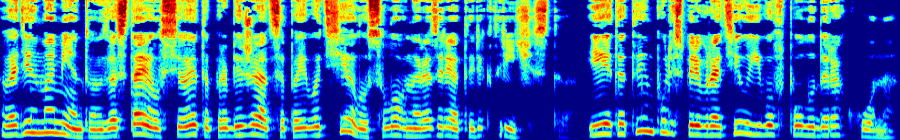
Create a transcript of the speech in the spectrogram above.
В один момент он заставил все это пробежаться по его телу, словно разряд электричества, и этот импульс превратил его в полудракона.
